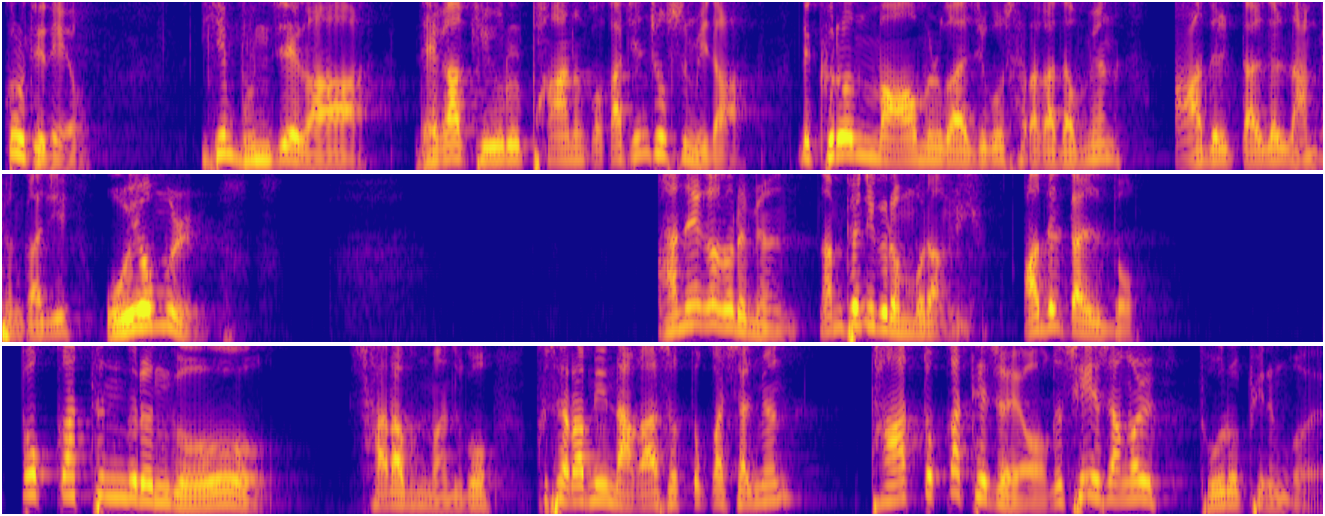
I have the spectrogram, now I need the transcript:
어떻게 돼요? 이게 문제가 내가 계율을 파하는 것까지는 좋습니다. 근데 그런 마음을 가지고 살아가다 보면 아들, 딸들, 남편까지 오염을 아내가 그러면 남편이 그럼 뭐라 아들, 딸도 똑같은 그런 거 사람은 만들고 그 사람이 나가서 똑같이 살면 다 똑같아져요. 그 세상을 더럽히는 거예요.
